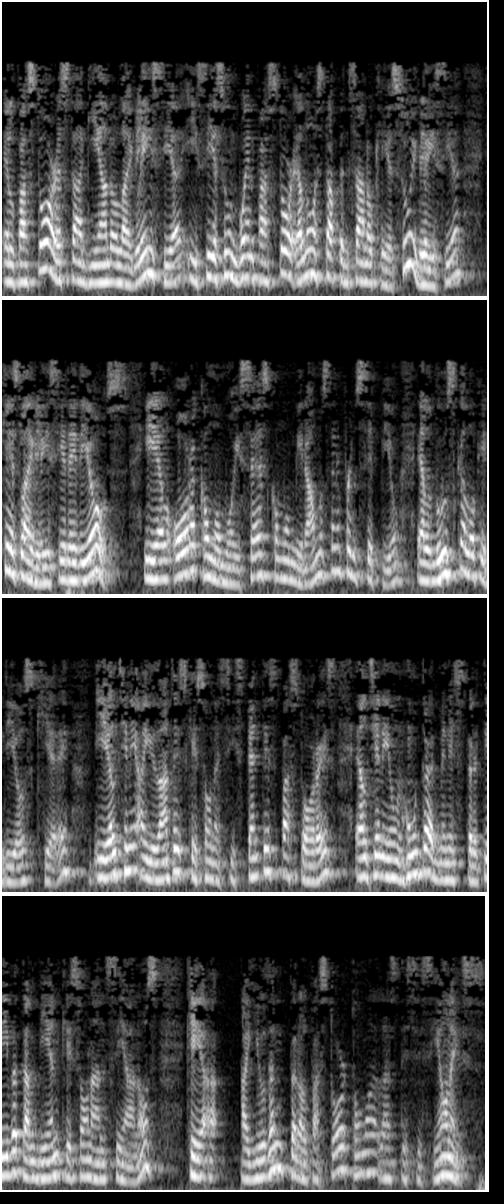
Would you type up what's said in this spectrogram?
el pastor está guiando la iglesia y si es un buen pastor, él no está pensando que es su iglesia, que es la iglesia de Dios. Y él ora como Moisés, como miramos en el principio, él busca lo que Dios quiere y él tiene ayudantes que son asistentes pastores, él tiene una junta administrativa también que son ancianos que ayudan, pero el pastor toma las decisiones.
